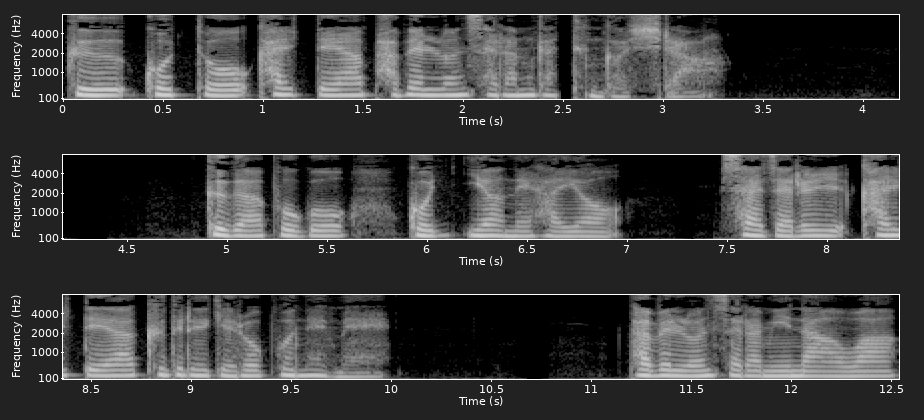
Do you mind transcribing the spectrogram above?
그 고토 갈대아 바벨론 사람 같은 것이라. 그가 보고 곧 연애하여 사자를 갈대아 그들에게로 보내매. 바벨론 사람이 나와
